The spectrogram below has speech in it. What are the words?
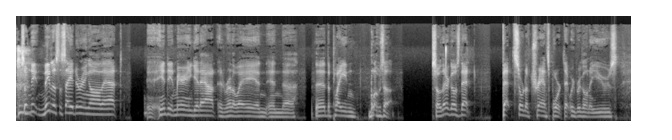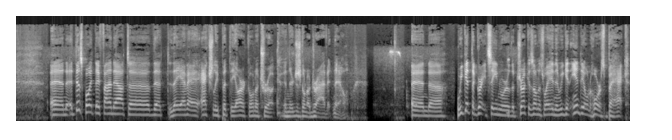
so ne- needless to say, during all that, Indy and Marion get out and run away, and and uh, the the plane blows up. So there goes that that sort of transport that we were going to use. And at this point, they find out uh, that they have actually put the Ark on a truck, and they're just going to drive it now. And uh, we get the great scene where the truck is on its way, and then we get Indy on horseback,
